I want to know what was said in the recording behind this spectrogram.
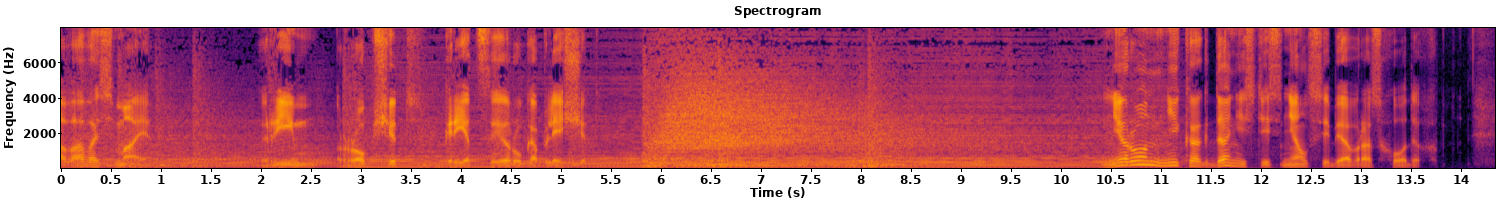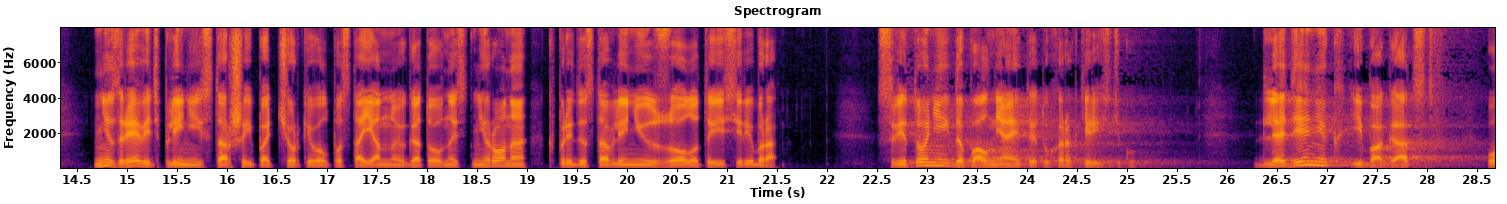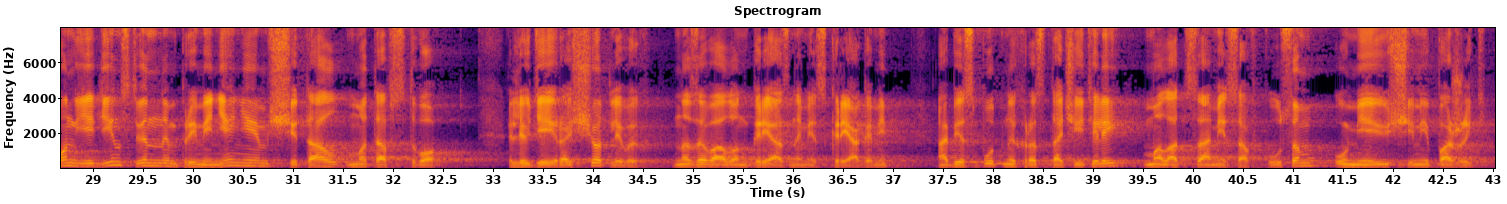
Глава восьмая. Рим ропщет, Греция рукоплещет. Нерон никогда не стеснял себя в расходах. Не зря ведь Плиний-старший подчеркивал постоянную готовность Нерона к предоставлению золота и серебра. Светоний дополняет эту характеристику. Для денег и богатств он единственным применением считал мотовство. Людей расчетливых называл он грязными скрягами, а беспутных расточителей – молодцами со вкусом, умеющими пожить.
